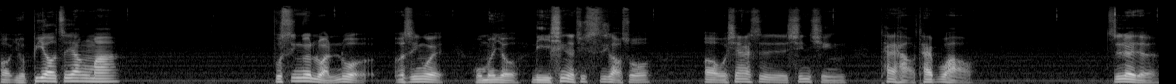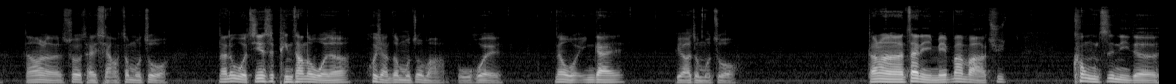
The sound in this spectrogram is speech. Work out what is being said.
哦，有必要这样吗？不是因为软弱，而是因为我们有理性的去思考，说，呃，我现在是心情太好、太不好之类的，然后呢，所以才想要这么做。那如果今天是平常的我呢，会想这么做吗？不会。那我应该不要这么做。当然，在你没办法去控制你的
